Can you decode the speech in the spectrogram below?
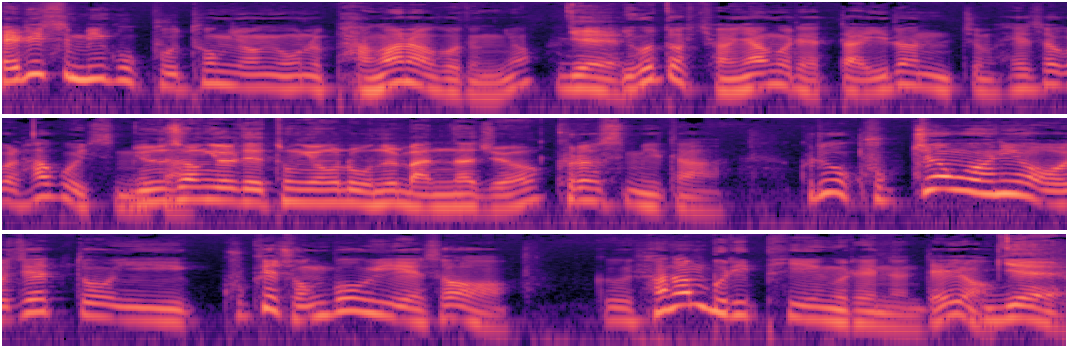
해리스 미국 부통령이 오늘 방한하거든요. 예. 이것도 겨냥을 했다 이런 좀 해석을 하고 있습니다. 윤석열 대통령으로 오늘 만나죠. 그렇습니다. 그리고 국정원이 어제 또 이 국회 정보위에서 그 현안 브리핑을 했는데요. 예.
